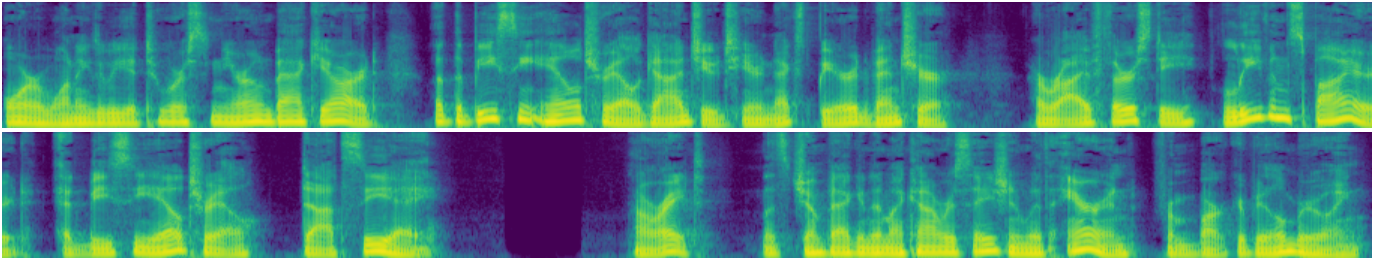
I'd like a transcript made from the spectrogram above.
or wanting to be a tourist in your own backyard, let the BC Ale Trail guide you to your next beer adventure. Arrive thirsty, leave inspired at bcaletrail.ca. All right, let's jump back into my conversation with Erin from Barkerville Brewing.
